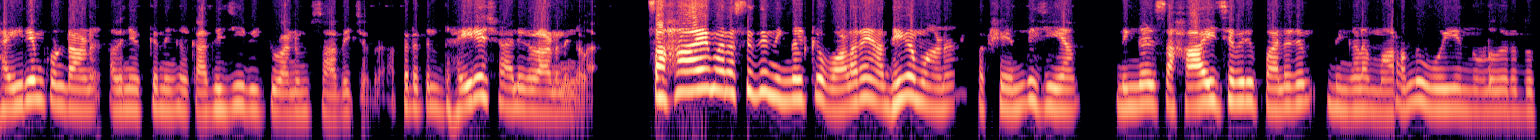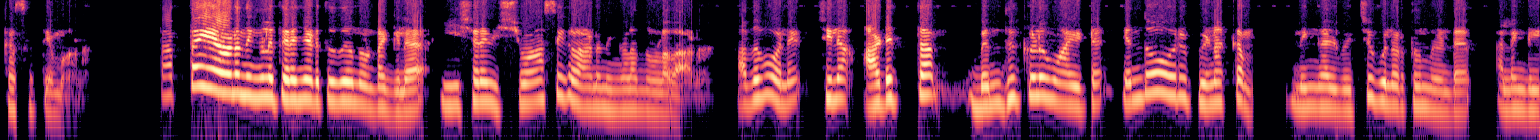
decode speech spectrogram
ധൈര്യം കൊണ്ടാണ് അതിനെയൊക്കെ നിങ്ങൾക്ക് അതിജീവിക്കുവാനും സാധിച്ചത്. അത്തരത്തിൽ ധൈര്യശാലികളാണ് നിങ്ങൾ സഹായ മനസ്ഥിതി നിങ്ങൾക്ക് വളരെ അധികമാണ്. പക്ഷെ എന്ത് ചെയ്യാം? നിങ്ങൾ സഹായിച്ചവർ പലരും നിങ്ങളെ മറന്നുപോയി എന്നുള്ളത് ഒരു ദുഃഖസത്യമാണ് തത്തയാണ് നിങ്ങൾ തിരഞ്ഞെടുത്തത് എന്നുണ്ടെങ്കിൽ ഈശ്വര വിശ്വാസികളാണ് നിങ്ങൾ എന്നുള്ളതാണ് അതുപോലെ ചില അടുത്ത ബന്ധുക്കളുമായിട്ട് എന്തോ ഒരു പിണക്കം നിങ്ങൾ വെച്ചു പുലർത്തുന്നുണ്ട്. അല്ലെങ്കിൽ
